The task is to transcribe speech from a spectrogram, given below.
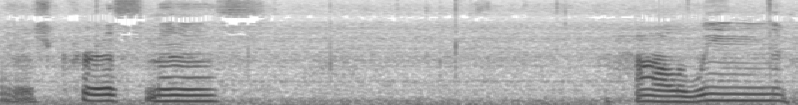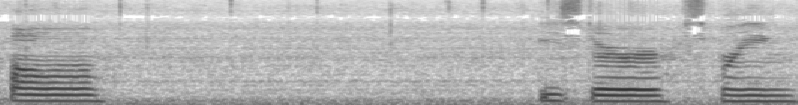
There's Christmas, Halloween, fall, Easter, spring,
